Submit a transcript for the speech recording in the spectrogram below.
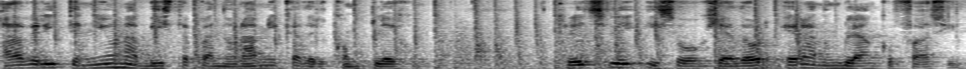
Avery tenía una vista panorámica del complejo Critchley y su ojeador eran un blanco fácil,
